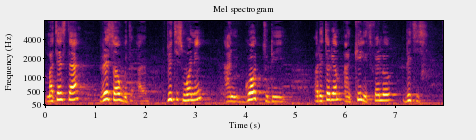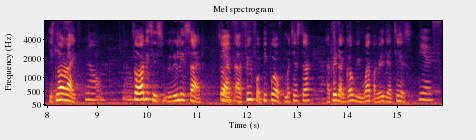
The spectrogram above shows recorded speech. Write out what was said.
Manchester, raised up with uh, British money, and go to the auditorium and kill his fellow British. It's not right. no, no. So all this is really sad. So Yes. I, I feel for people of Manchester. I pray that God will wipe away their tears. Yes.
